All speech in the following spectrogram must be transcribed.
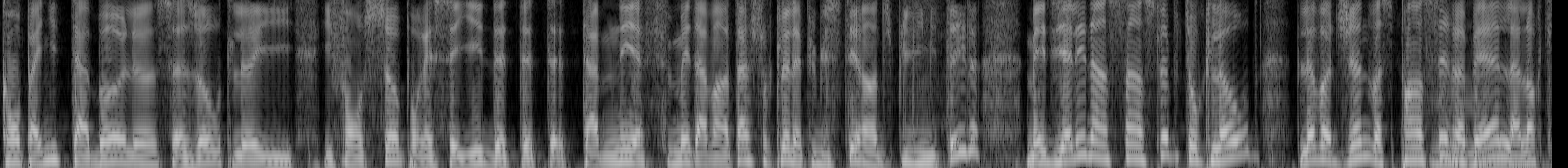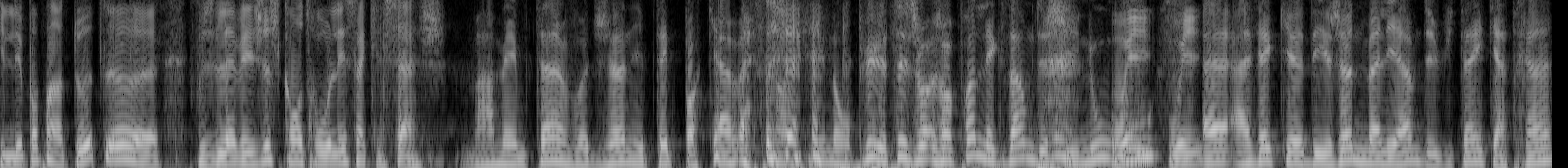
compagnies de tabac là, ces autres là, ils, ils font ça pour essayer de t'amener à fumer davantage. Sur que là la publicité est rendue plus limitée là, mais d'y aller dans ce sens-là plutôt que l'autre. Là votre jeune va se penser rebelle alors qu'il l'est pas pantoute là. Vous l'avez juste contrôlé sans qu'il sache. Mais en même temps, votre jeune, il est peut-être pas capable non plus. Tu sais, je vais, je vais prendre l'exemple de chez nous Oui, où, oui. euh, avec euh, des jeunes malléables de 8 ans et 4 ans,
